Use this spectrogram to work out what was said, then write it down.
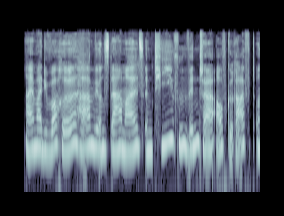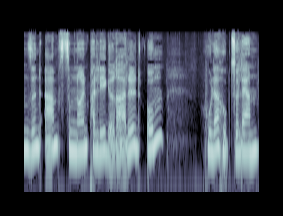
Einmal die Woche haben wir uns damals im tiefen Winter aufgerafft und sind abends zum neuen Palais geradelt, um Hula Hoop zu lernen.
